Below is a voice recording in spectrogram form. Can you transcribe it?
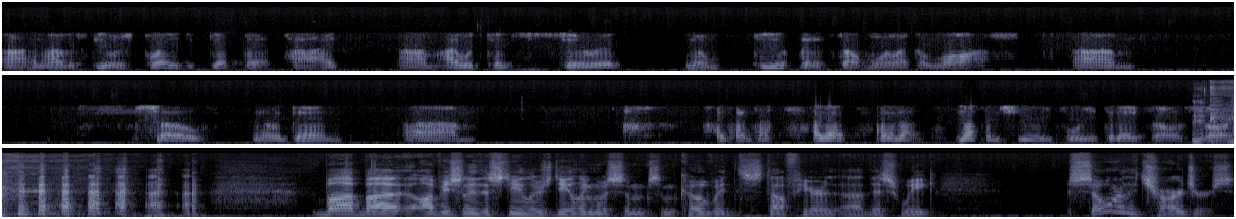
uh, and how the Steelers played to get that tie, um, I would consider it, you know, feel that it felt more like a loss. Um, so, you know, again, um, I got, I got, I got nothing cheery for you today, fellas. Sorry. Bob, uh, obviously the Steelers dealing with some some COVID stuff here uh, this week. So are the Chargers.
